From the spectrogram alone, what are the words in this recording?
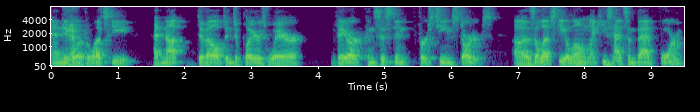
and Nikola yeah. Zalewski had not developed into players where they are consistent first team starters. Uh, Zalewski alone, like he's had some bad form,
